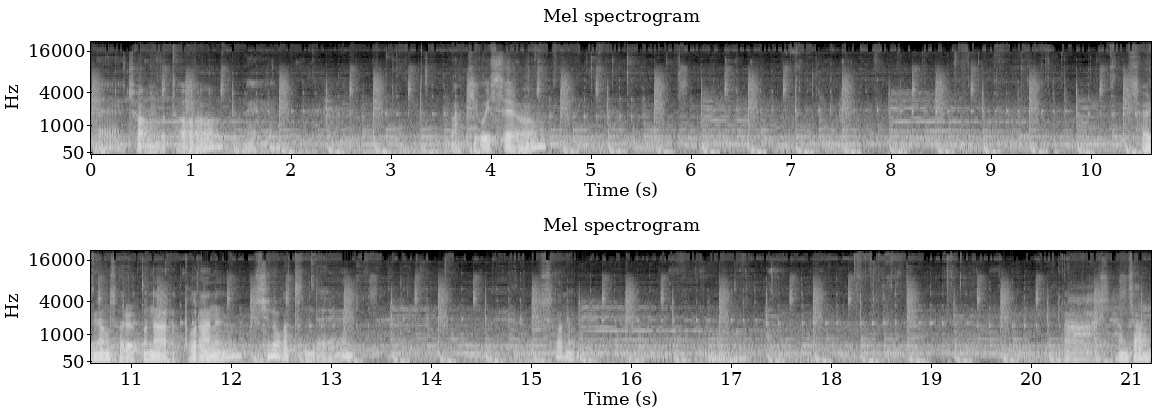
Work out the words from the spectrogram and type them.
네, 처음부터 네, 막히고 있어요. 설명서를 보라는 신호 같은데. 네, 선은. 아 항상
